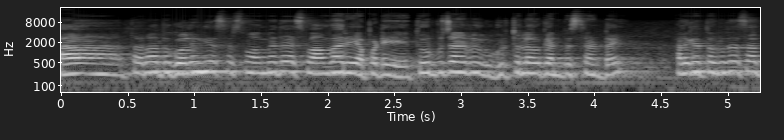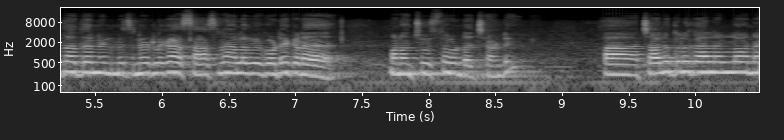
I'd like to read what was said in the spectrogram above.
ఆ తర్వాత గోలింగేశ్వర స్వామి మీద స్వామివారి అప్పటి తూర్పు చాలు గుర్తులు అవి కనిపిస్తుంటాయి అలాగే తొమ్మిదో శతాబ్దంలో నిర్మించినట్లుగా శాసనాలు అవి కూడా ఇక్కడ మనం చూస్తూ ఉండొచ్చు అండి చాలుకుల కాలంలో ఉన్న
